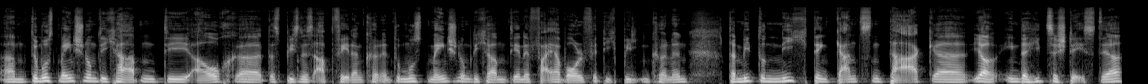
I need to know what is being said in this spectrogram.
Ähm, du musst Menschen um dich haben, die auch äh, das Business abfedern können. Du musst Menschen um dich haben, die eine Firewall für dich bilden können, damit du nicht den ganzen Tag äh, ja, in der Hitze stehst. Ja?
